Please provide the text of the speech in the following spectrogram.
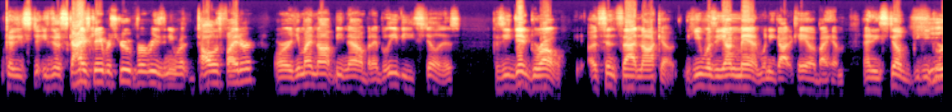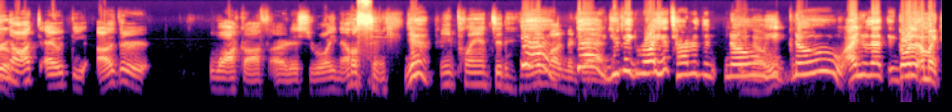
because he's, st- he's a skyscraper Struve for a reason. He was the tallest fighter, or he might not be now, but I believe he still is because he did grow uh, since that knockout. He was a young man when he got KO'd by him, and he still he, He, grew. knocked out the other walk off artist, Roy Nelson. yeah, He planted him Yeah, on the Yeah, ground. you think Roy hits harder than no, No. he no. I knew that going. I'm like,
